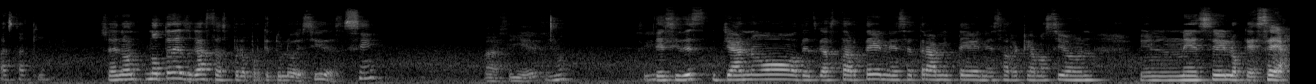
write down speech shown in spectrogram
hasta aquí. O sea, no, no te desgastas, pero porque tú lo decides. Sí. Así es. ¿no? Sí. Decides ya no desgastarte en ese trámite, en esa reclamación, en ese lo que sea,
